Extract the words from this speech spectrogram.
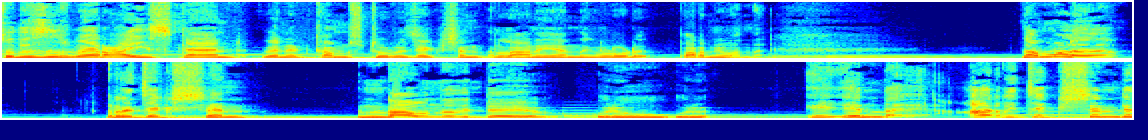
so this is where I stand when it comes to rejection എന്നുള്ളതാണ് ഞാൻ നിങ്ങളോട് പറഞ്ഞു വന്നത്. നമ്മൾ റിജക്ഷൻ ഉണ്ടാവുന്നതിന്റെ ഒരു ഒരു എന്താ ആ റിജക്ഷന്റെ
